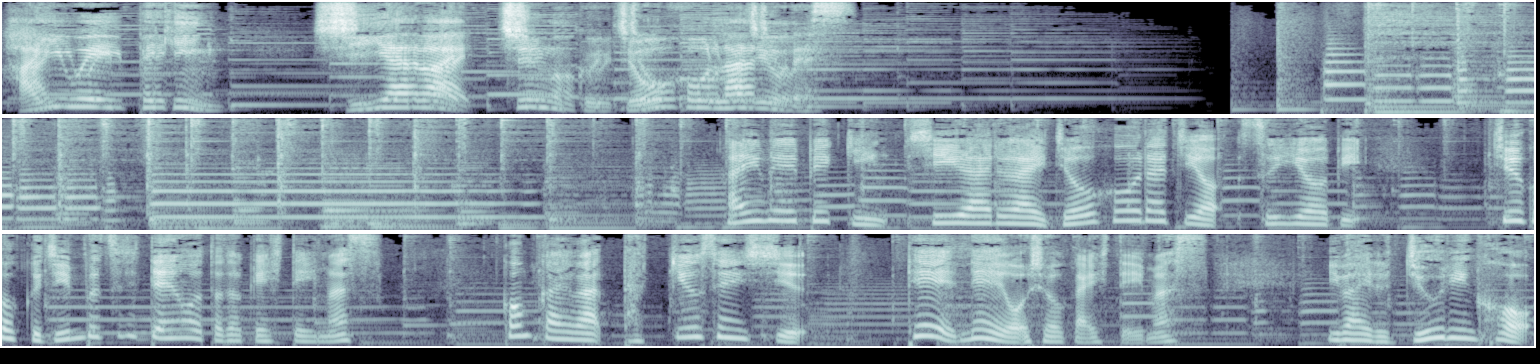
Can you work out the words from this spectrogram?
ハイウェイ北京 CRI 中国情報ラジオです。ハイウェイ北京 CRI 情報ラジオ水曜日中国人物辞典をお届けしています。今回は卓球選手丁寧を紹介しています。いわゆる十輪法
